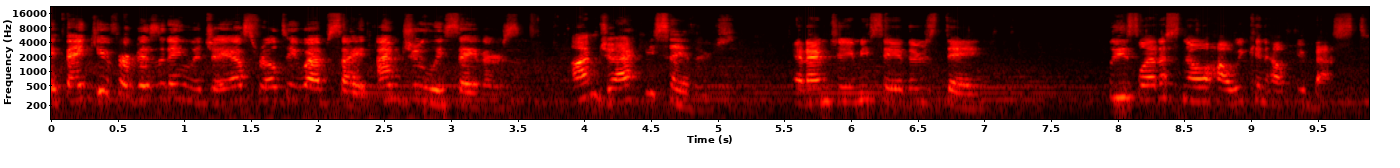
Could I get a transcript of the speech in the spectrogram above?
Hi, thank you for visiting the JS Realty website. I'm Julie Sathers. I'm Jackie Sathers. And I'm Jamie Sathers Day. Please let us know how we can help you best.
